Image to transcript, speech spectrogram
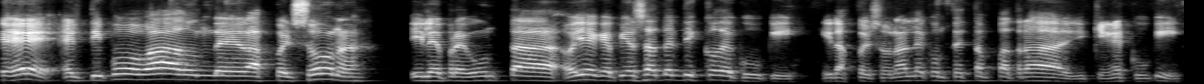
eh, el tipo va donde las personas y le pregunta, oye, ¿qué piensas del disco de Cookie? Y las personas le contestan para atrás, ¿y quién es Cookie?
